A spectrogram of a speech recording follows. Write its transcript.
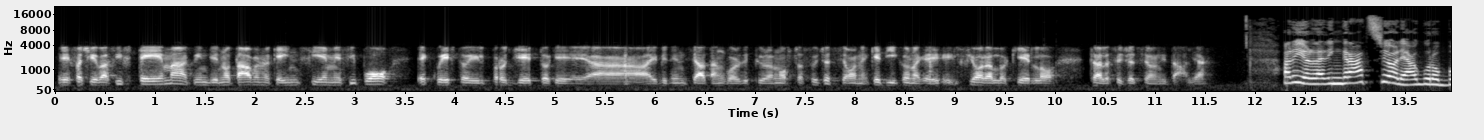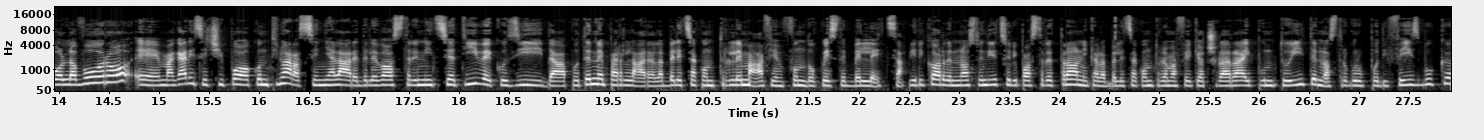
eh, faceva sistema, quindi notavano che insieme si può e questo è il progetto che ha evidenziato ancora di più la nostra associazione, che dicono che è il fiore all'occhiello tra le associazioni d'Italia. Allora io la ringrazio, le auguro buon lavoro e magari se ci può continuare a segnalare delle vostre iniziative così da poterne parlare alla bellezza contro le mafie, in fondo questa è bellezza. Vi ricordo il nostro indirizzo di posta elettronica, la bellezza contro le mafie chiocciolarai.it, il nostro gruppo di Facebook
